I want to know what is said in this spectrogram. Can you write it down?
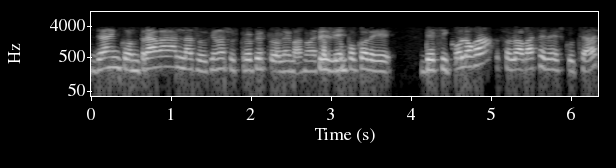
ya encontraban la solución a sus propios problemas, ¿no? Es un poco de, de psicóloga, solo a base de escuchar.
